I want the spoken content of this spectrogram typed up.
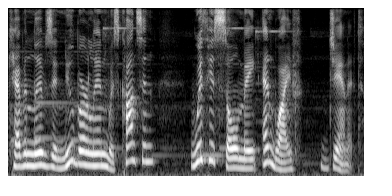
Kevin lives in New Berlin, Wisconsin, with his soulmate and wife, Janet.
